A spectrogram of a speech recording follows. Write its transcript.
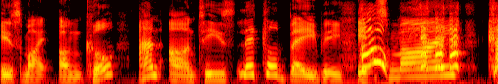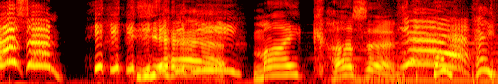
is my uncle and auntie's little baby. It's oh, my cousin. yeah, my cousin. Yeah. Oh, hey,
